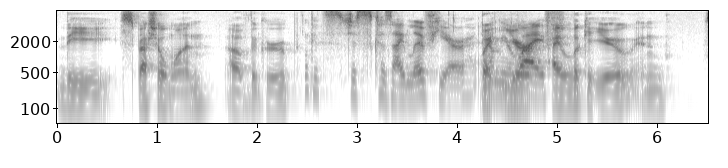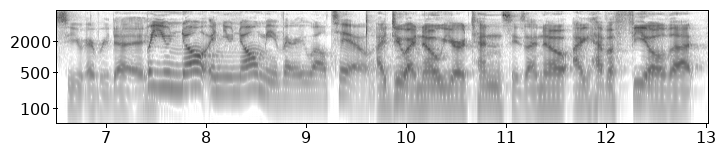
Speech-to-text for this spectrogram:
the special one of the group. It's just because I live here. but I'm your you're, wife. I look at you and see you every day. but you know, and you know me very well too. I do. I know your tendencies. I know. I have a feel that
